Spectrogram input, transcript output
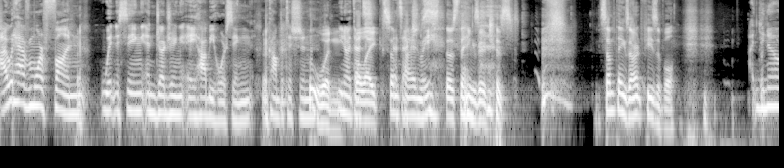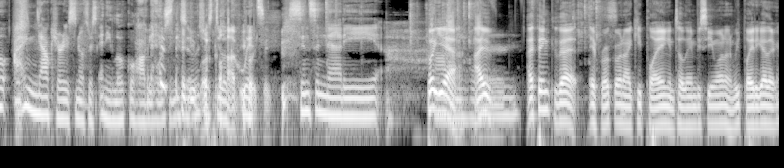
I would have more fun witnessing and judging a hobby horsing competition. Who wouldn't? You know, but that's like that's sometimes actually. those things are just some things aren't feasible. You know, I'm now curious to know if there's any local hobby horsing. So let's just do a hobby quick horsing? Cincinnati. But yeah, I. I think that if Rocco and I keep playing until the NBC one and we play together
